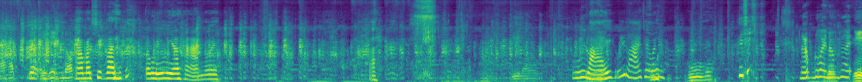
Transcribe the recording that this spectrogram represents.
มาครับเนี่ยนี่นี่พี่น้องเอามันคิดว่าตรงนี้มีอาหารด้วยไปพี่น้องอุ้ยหลายอุ้ยหลายใช่ไหมนี่โอ้โหนับด้วยนับด้วยนี่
